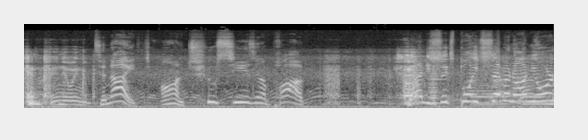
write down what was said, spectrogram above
Continuing Tonight on Two C's in a Pod. Ninety six point seven on your.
